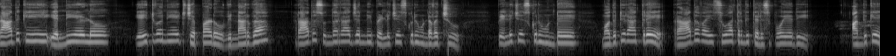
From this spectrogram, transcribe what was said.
రాధకి ఎన్ని ఏళ్ళో ఎయిట్ వన్ ఎయిట్ చెప్పాడు విన్నారుగా? రాధ సుందర్రాజన్ని పెళ్ళి చేసుకుని ఉండవచ్చు. పెళ్ళి చేసుకుని ఉంటే మొదటి రాత్రే రాధ వయసు అతనికి తెలిసిపోయేది. అందుకే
